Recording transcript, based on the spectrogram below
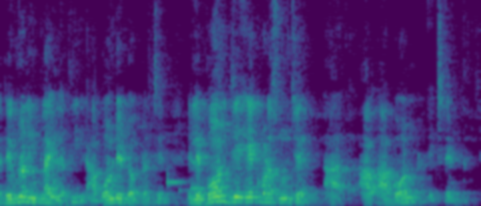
રેગ્યુલર એમ્પ્લોય નથી, આ બોન્ડેડ ડોક્ટર છે. એટલે બોન્ડ જે એક વર્ષનું છે, આ, આ- બોન્ડ એક્સટેન્ડ થઈ જાય.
